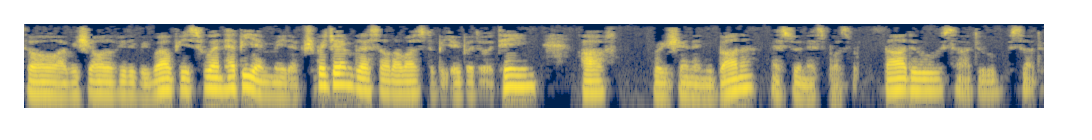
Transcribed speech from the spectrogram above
So I wish all of you to be well, peaceful, and happy, and may the Triple Gem bless all of us to be able to attain path, fruition, and nibbana as soon as possible. Sadhu, sadhu, sadhu.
